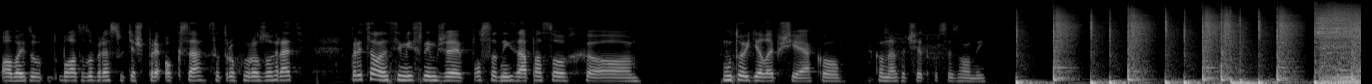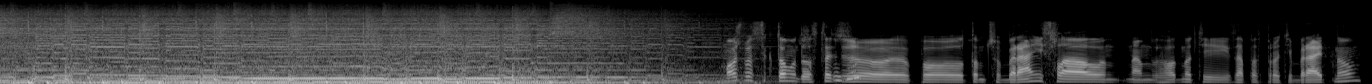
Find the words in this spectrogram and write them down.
alebo je to, bola to dobrá súťaž pre Oxa sa trochu rozohrať. Predsa len si myslím, že v posledných zápasoch uh, mu to ide lepšie ako, ako na začiatku sezóny. Môžeme sa k tomu dostať, mm-hmm. že po tom, čo Branislav nám zhodnotí zápas proti Brightonu,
